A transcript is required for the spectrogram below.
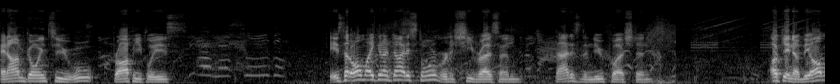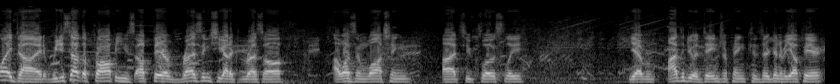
And I'm going to... Ooh, Froppy, please. Is that All Might gonna die to storm, or did she res him? That is the new question. Okay, no, the All Might died. We just have the Froppy who's up there resing. She got to res off. I wasn't watching uh, too closely. Yeah, I have to do a danger ping because they're going to be up here.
